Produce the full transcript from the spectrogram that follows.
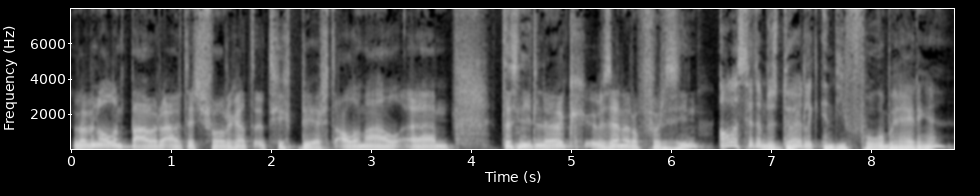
We hebben al een power outage voor gehad. Het gebeurt allemaal. Ehm, het is niet leuk. We zijn erop voorzien. Alles zit hem dus duidelijk in die voorbereidingen.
